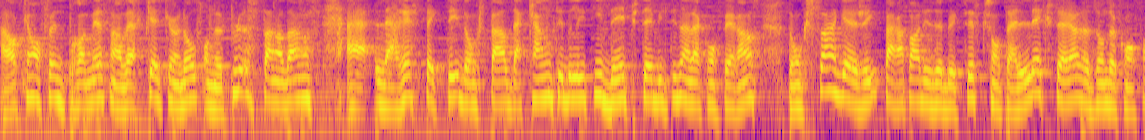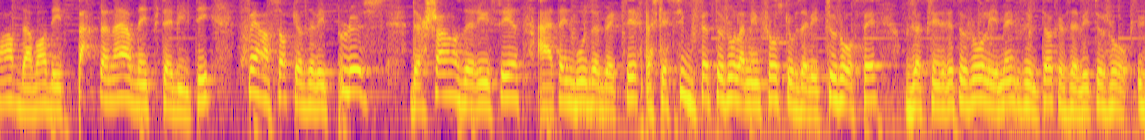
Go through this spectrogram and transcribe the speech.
Alors quand on fait une promesse envers quelqu'un d'autre, on a plus tendance à la respecter. Donc je parle d'accountability, d'imputabilité dans la conférence. Donc s'engager par rapport à des objectifs qui sont à l'extérieur de notre zone de confort, d'avoir des partenaires d'imputabilité, fait en sorte que vous avez plus de chances de réussir à atteindre vos objectifs. Parce que si vous faites toujours la même chose que vous avez toujours fait, vous obtiendrez toujours les mêmes résultats que vous avez toujours eu.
